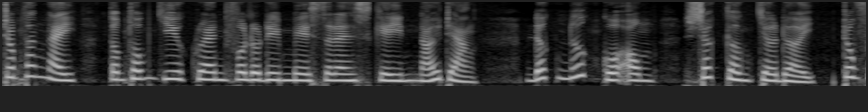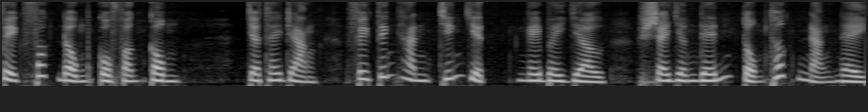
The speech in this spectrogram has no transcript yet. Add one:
Trong tháng này, Tổng thống Ukraine Volodymyr Zelensky nói rằng đất nước của ông sẽ cần chờ đợi trong việc phát động cuộc phản công, cho thấy rằng việc tiến hành chiến dịch ngay bây giờ sẽ dẫn đến tổn thất nặng nề.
